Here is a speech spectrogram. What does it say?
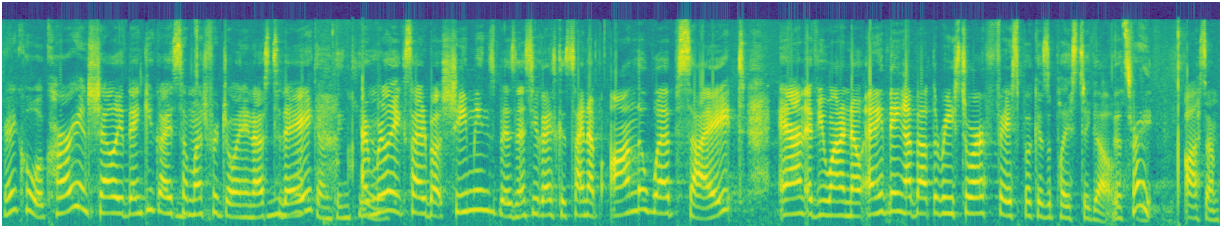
Very cool. Well, Kari and Shellie, thank you guys so mm. much for joining us today. welcome. Thank I'm really excited about She Means Business. You guys can sign up on the website. And if you want to know anything about the Restore, Facebook is a place to go. That's right. Awesome.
